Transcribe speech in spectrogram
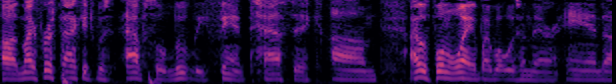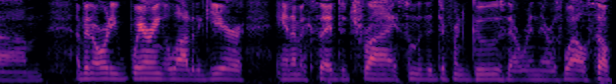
uh, my first package was absolutely fantastic. Um, I was blown away by what was in there, and um, I've been already wearing a lot of the gear, and I'm excited to try some of the different goos that were in there as well. So.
